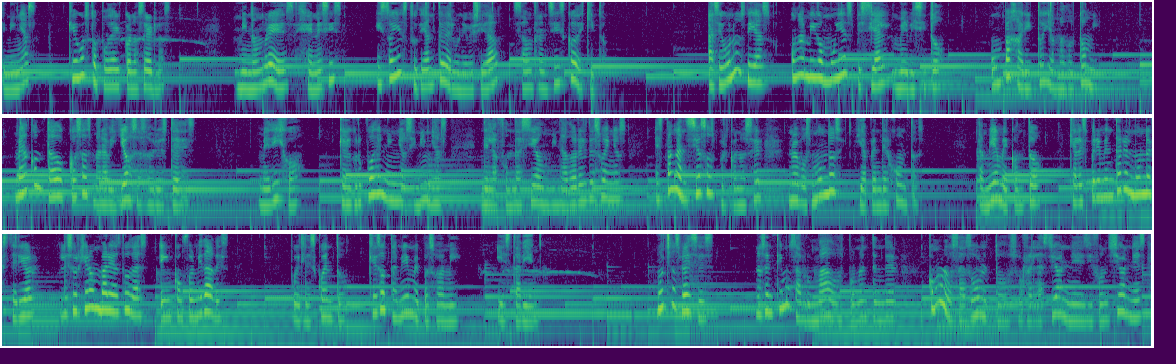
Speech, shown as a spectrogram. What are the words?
y niñas, qué gusto poder conocerlos. Mi nombre es Génesis y soy estudiante de la Universidad San Francisco de Quito. Hace unos días un amigo muy especial me visitó, un pajarito llamado Tommy. Me ha contado cosas maravillosas sobre ustedes. Me dijo que el grupo de niños y niñas de la Fundación Minadores de Sueños están ansiosos por conocer nuevos mundos y aprender juntos. También me contó que al experimentar el mundo exterior le surgieron varias dudas e inconformidades, pues les cuento que eso también me pasó a mí y está bien. Muchas veces nos sentimos abrumados por no entender cómo los adultos, sus relaciones y funciones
